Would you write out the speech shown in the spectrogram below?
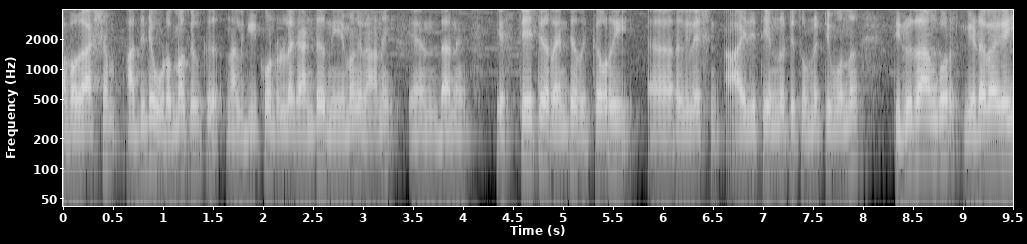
അവകാശം അതിന്റെ ഉടമകൾക്ക് നൽകിക്കൊണ്ടുള്ള രണ്ട് നിയമങ്ങളാണ് എന്താണ് എസ്റ്റേറ്റ് റെന്റ് റിക്കവറി റെഗുലേഷൻ ആയിരത്തി എണ്ണൂറ്റി തൊണ്ണൂറ്റി മൂന്ന് തിരുവിതാംകൂർ ഇടവകൈ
